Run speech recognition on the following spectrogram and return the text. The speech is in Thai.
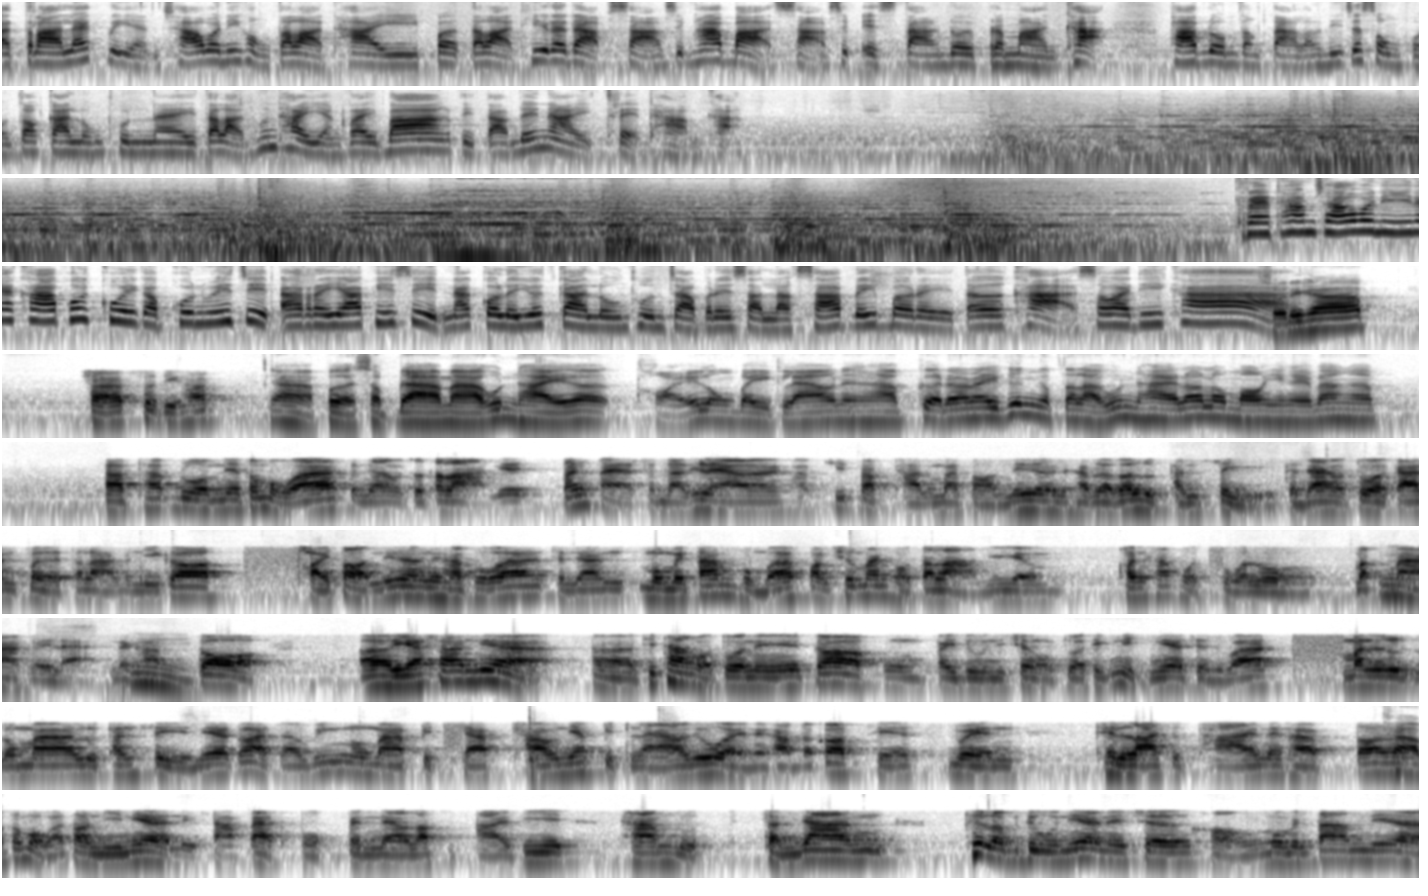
อัตราแลกเปลี่ยนเช้าวันนี้ของตลาดไทย เปิดตลาดที่ระดับ 35 บาท 31 สตางค์โดยประมาณค่ะ ภาพรวมต่างๆ เหล่านี้จะส่งผลต่อการลงทุนในตลาดหุ้นไทยอย่างไรบ้าง ติดตามได้ในเทรดไทม์ค่ะเทรดไทม์เช้าวันนี้นะคะ พูดคุยกับคุณวิจิตอารยพิสิทธิ์นักกลยุทธ์การลงทุนจากบริษัทหลักทรัพย์ริเบเรเตอร์ค่ะ สวัสดีค่ะ สวัสดีครับ ครับ สวัสดีครับอ่าเปิดสัปดาห์มาหุ้นไทยก็ถอยลงไปอีกแล้วนะครับ เกิดอะไรขึ้นกับตลาดหุ้นไทยแล้วเรามองยังไงบ้างครับ ครับภาพรวมเนี่ยต้องบอกว่าสัญญาณของตัวตลาดเนี่ยตั้งแต่สัปดาห์ที่แล้วนะครับที่ปรับฐานลงมาต่อเนื่องนะครับแล้วก็หลุดพันสี่สัญญาณของตัวการเปิดตลาดวันนี้ก็ถอยต่อเนื่องนะครับ เพราะว่าสัญญาณโมเมนตัมผมว่าความเชื่อมั่นของตลาดเนี่ยยังค่อนข้างหดตัวลงมาก ๆเลยแหละนะครับอืมก็ เอ่อระยะสั้นเนี่ยเอ่อทิศทางของตัวนี้ก็คงไปดูในเชิงของตัวเทคนิคเนี่ยจะเห็นว่ามันหลุดลงมาหลุดพันสี่เนี่ยก็อาจจะวิ่งลงมาปิดแกปเช้าเนี่ยปิดแล้วด้วยนะครับ แล้วก็เทสเบรนเทนไลน์สุดท้ายนะครับต้องครับ ต้องบอกว่าตอนนี้เนี่ยหนึ่งสามแปดหกเป็นแนวรับสุดท้ายที่ห้ามหลุดสัญญาณที่เราไปดูเนี่ยในเชิงของโมเมนตัมเนี่ย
